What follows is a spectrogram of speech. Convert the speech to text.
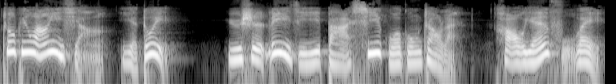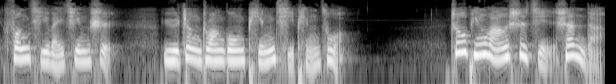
周平王一想也对，于是立即把西国公召来，好言抚慰，封其为卿士，与郑庄公平起平坐。周平王是谨慎的，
